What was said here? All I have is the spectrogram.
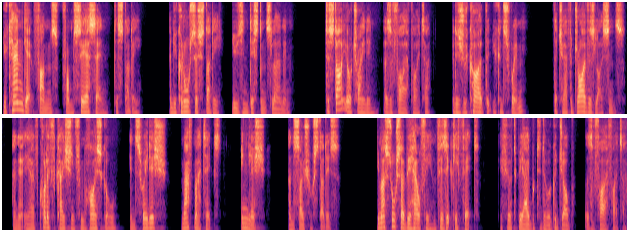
You can get funds from CSN to study, and you can also study using distance learning. To start your training as a firefighter, it is required that you can swim, that you have a driver's license, and that you have qualifications from high school in Swedish, mathematics, English, and social studies. You must also be healthy and physically fit if you're to be able to do a good job as a firefighter.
